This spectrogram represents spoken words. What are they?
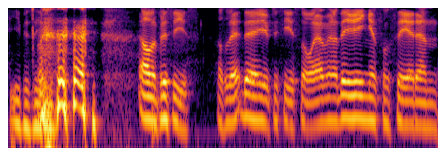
i, princip. Ja men precis. Alltså det, är ju precis så. Jag menar det är ju ingen som ser en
